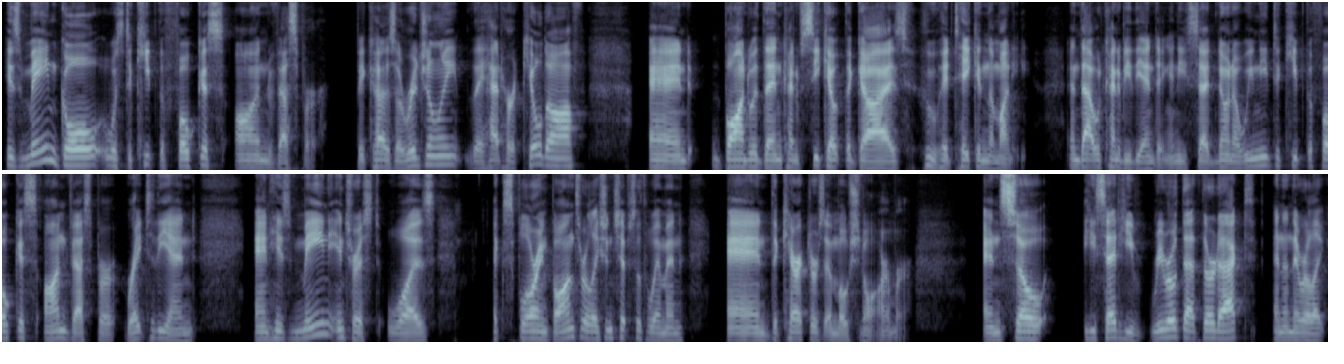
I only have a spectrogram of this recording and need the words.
his main goal was to keep the focus on Vesper because originally they had her killed off and Bond would then kind of seek out the guys who had taken the money. And that would kind of be the ending. And he said, "No, no, we need to keep the focus on Vesper right to the end." And his main interest was exploring Bond's relationships with women and the character's emotional armor. And so he said he rewrote that third act, and then they were like,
